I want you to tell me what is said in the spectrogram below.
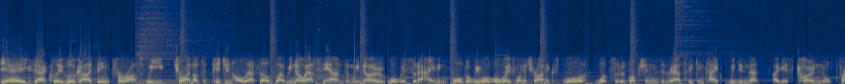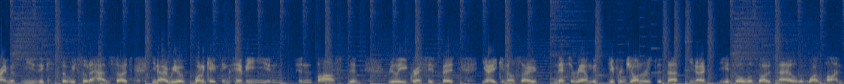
Yeah, exactly. Look, I think for us, we try not to pigeonhole ourselves. Like, we know our sound and we know what we're sort of aiming for, but we always want to try and explore what sort of options and routes we can take within that, I guess, cone or frame of music that we sort of have. So it's, you know, we want to keep things heavy and, and fast and really aggressive, but, you know, you can also mess around with different genres that that, you know, hits all of those nails at one time.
